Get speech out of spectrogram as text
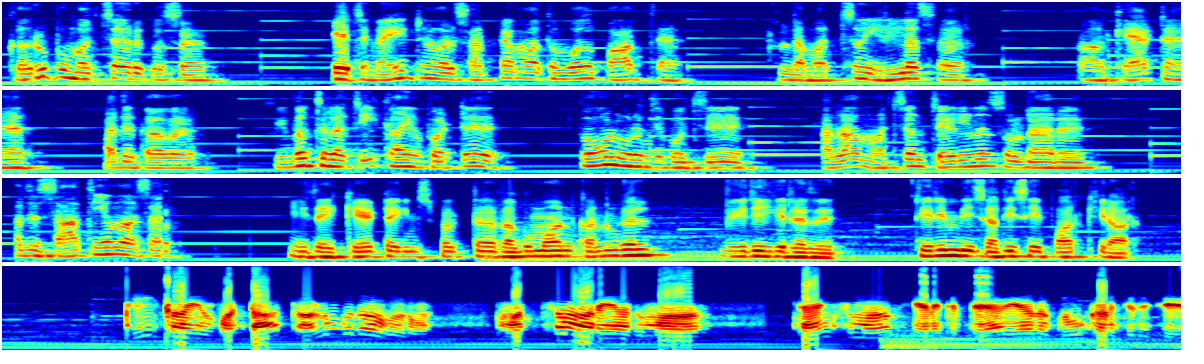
கருப்பு மச்சம் இருக்கு சார். நேற்று நைட் அவர் சட்டை மாத்தும் போது பார்த்தேன். அந்த மச்சம் இல்ல சார். நான் கேட்டேன். அதுக்கு அவர் விபத்துல தீக்காயப்பட்டு தோல் உறிஞ்சு போச்சு. அதான் மச்சம் தெரியலன்னு சொல்றாரு. அது சாத்தியமா சார்? இதை கேட்ட இன்ஸ்பெக்டர் ரகுமான் கண்கள் விரிகிறது. திரும்பி சதீஷை பார்க்கிறார். தீக்காயம் பட்டா தழும்பு தான் வரும். மச்சம் மறையாதுமா தேங்க்ஸ்மா எனக்கு தேவையான க்ளூ கிடைச்சிருச்சு.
